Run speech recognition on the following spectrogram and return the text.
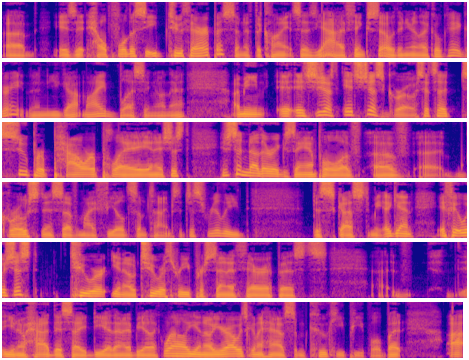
Uh, is it helpful to see two therapists? And if the client says, "Yeah, I think so," then you're like, "Okay, great. Then you got my blessing on that." I mean, it, it's just it's just gross. It's a super power play, and it's just it's just another example of of uh, grossness of my field. Sometimes it just really disgusts me. Again, if it was just two or you know two or three percent of therapists. You know, had this idea, then I'd be like, well, you know, you're always going to have some kooky people. But uh,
